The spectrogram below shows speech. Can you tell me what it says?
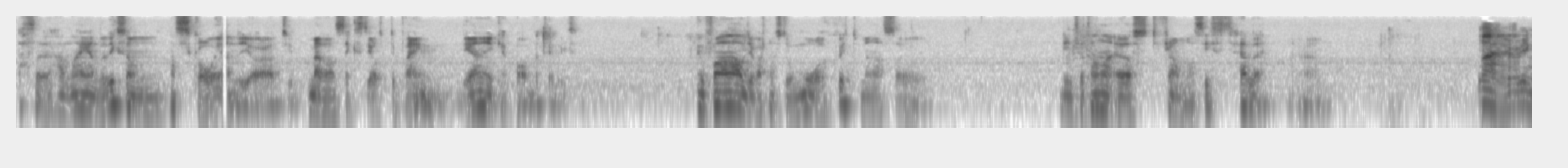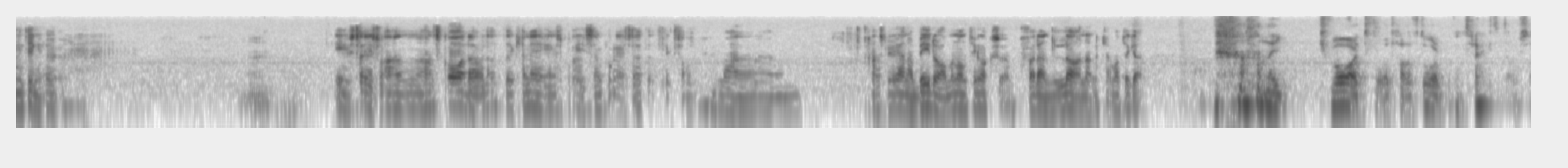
Alltså, han har ändå liksom... Han ska ju ändå göra typ mellan 60 och 80 poäng. Det är han ju kapabel till liksom. Nu får han aldrig varit någon stor målskytt, men alltså... Det är inte att han har öst fram assist heller. Nej, det är ingenting. I och för sig så han, han skadar väl inte Canadiens på isen på det sättet liksom. Men um, han skulle gärna bidra med någonting också för den lönen kan man tycka. han är kvar två och ett halvt år på kontraktet också.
